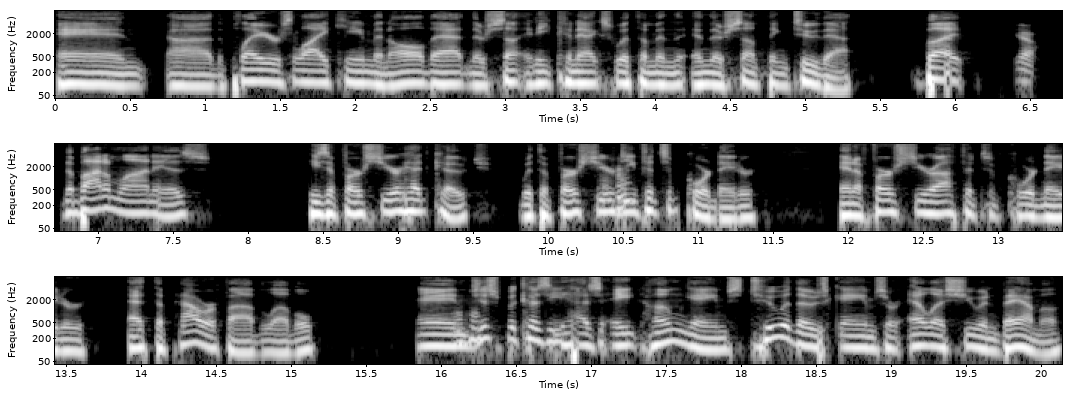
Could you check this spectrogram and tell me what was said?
and uh, the players like him and all that. And there's some, and he connects with them, and, and there's something to that. But Yeah. the bottom line is, he's a first year head coach with a first year uh-huh. defensive coordinator and a first year offensive coordinator at the Power Five level. And uh-huh. just because he has eight home games, two of those games are LSU and Bama.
